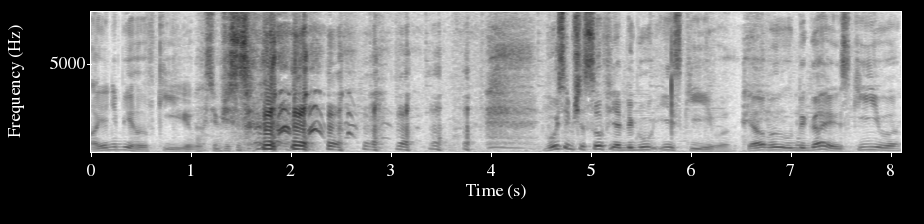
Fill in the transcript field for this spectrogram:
А я не бегаю в Киеве 8 часов. 8 часов я бегу из Киева. Я убегаю из Киева.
